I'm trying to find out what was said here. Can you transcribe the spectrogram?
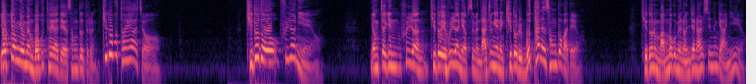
역경이 오면 뭐부터 해야 돼요, 성도들은? 기도부터 해야죠. 기도도 훈련이에요. 영적인 훈련, 기도의 훈련이 없으면 나중에는 기도를 못하는 성도가 돼요. 기도는 맘먹으면 언제나 할 수 있는 게 아니에요.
